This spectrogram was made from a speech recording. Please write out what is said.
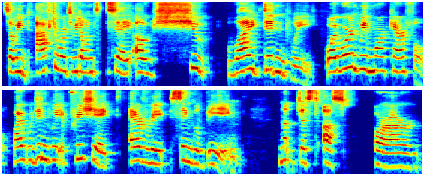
So we afterwards we don't say oh shoot why didn't we? Why weren't we more careful? Why didn't we appreciate every single being? Not just us or our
